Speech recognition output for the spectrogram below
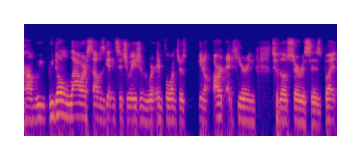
um, we we don't allow ourselves to get in situations where influencers you know aren't adhering to those services. But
